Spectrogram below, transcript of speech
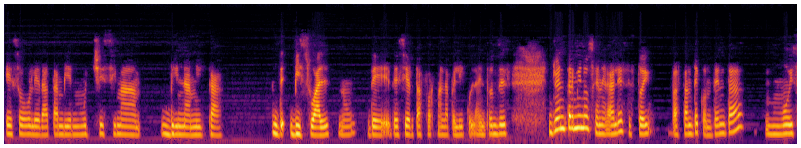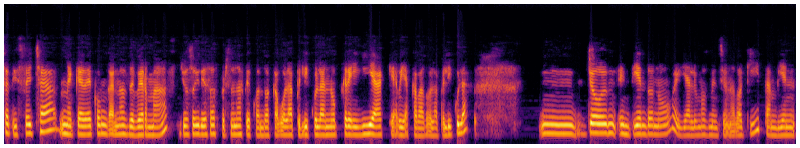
eso le da también muchísima dinámica visual, ¿no? De, de, cierta forma la película. Entonces, yo en términos generales estoy bastante contenta muy satisfecha, me quedé con ganas de ver más. Yo soy de esas personas que cuando acabó la película no creía que había acabado la película. Mm, yo entiendo, ¿no? Ya lo hemos mencionado aquí, también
